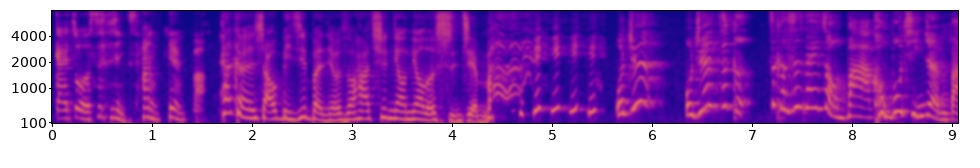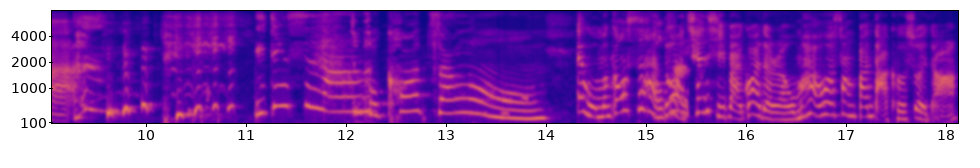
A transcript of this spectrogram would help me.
该做的事情上面吧。他可能小笔记本有时候他去尿尿的时间吧。我觉得，我觉得这个。这个是那种吧，恐怖情人吧，一定是啊，真的好夸张哦！哎、欸，我们公司很多千奇百怪的人，我们还有会上班打瞌睡的啊。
